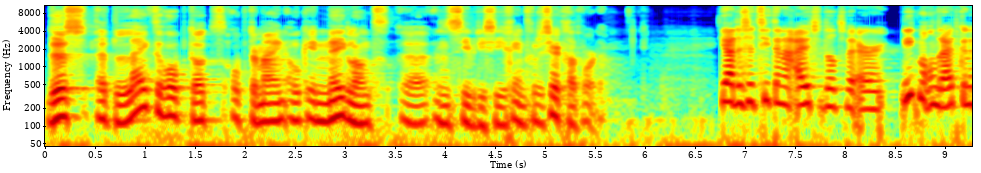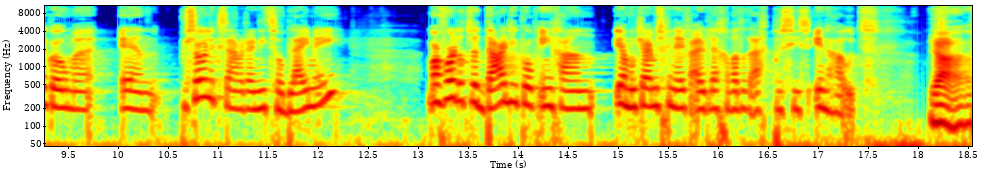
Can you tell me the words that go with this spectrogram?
Dus het lijkt erop dat op termijn ook in Nederland uh, een CBDC geïntroduceerd gaat worden. Ja, dus het ziet ernaar uit dat we er niet meer onderuit kunnen komen. En persoonlijk zijn we daar niet zo blij mee. Maar voordat we daar dieper op ingaan, ja, moet jij misschien even uitleggen wat het eigenlijk precies inhoudt. Ja,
